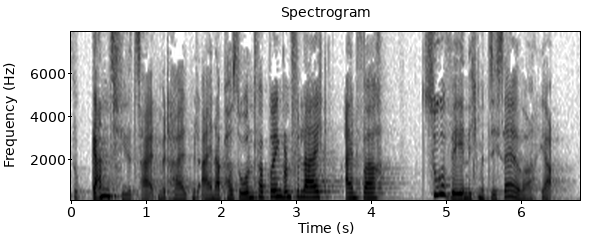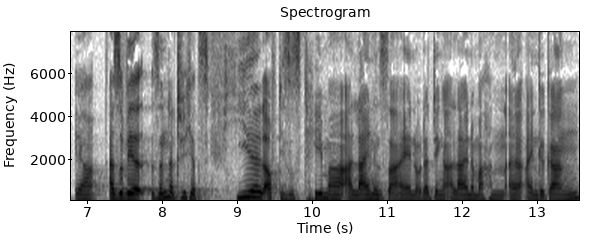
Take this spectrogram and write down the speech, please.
so ganz viel Zeit mit halt mit einer Person verbringt und vielleicht einfach zu wenig mit sich selber, ja. Ja, also wir sind natürlich jetzt viel auf dieses Thema alleine sein oder Dinge alleine machen äh, eingegangen.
